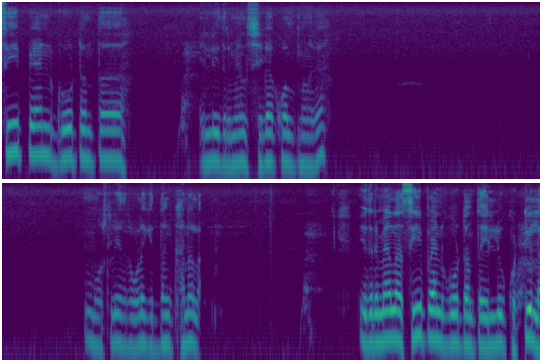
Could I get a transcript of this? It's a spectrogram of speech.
ಸೀಪ್ ಆ್ಯಂಡ್ ಗೋಟ್ ಅಂತ ಇಲ್ಲಿ ಇದ್ರ ಮೇಲೆ ಸಿಗಾಕೊಲ್ತು ನನಗೆ. ಮೋಸ್ಟ್ಲಿ ಇದ್ರ ಒಳಗೆ ಇದ್ದಂಗೆ ಕಾಣಲ್ಲ. ಇದ್ರ ಮೇಲೆ ಸೀಪ್ ಆ್ಯಂಡ್ ಗೋಟ್ ಅಂತ ಎಲ್ಲೂ ಕೊಟ್ಟಿಲ್ಲ.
